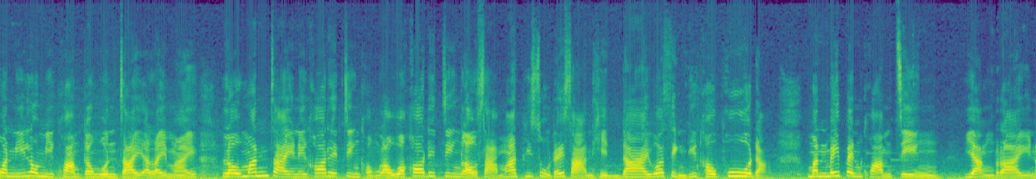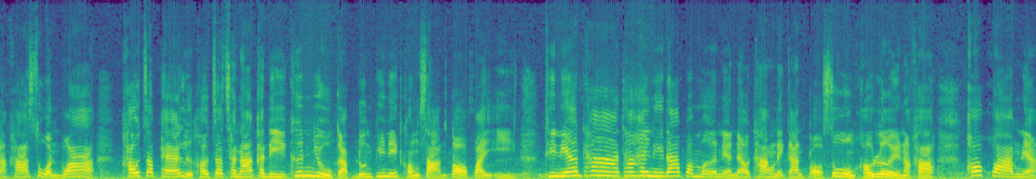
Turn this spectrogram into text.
วันนี้เรามีความกังวลใจอะไรไหมเรามั่นใจในข้อเท็จจริงของเราว่าข้อเท็จจริง เราสามารถพิสูจน์ให้ศาลเห็นได้ว่าสิ่งที่เขาพูดอะมันไม่เป็นความจริงอย่างไรนะคะ ส่วนว่าเขาจะแพ้หรือเขาจะชนะคดีขึ้นอยู่กับดุลพินิษของศาลต่อไปอีก ทีเนี้ยถ้าถ้าให้นิด้าประเมินเนี่ยแนวทางในการต่อสู้ของเขาเลยนะคะ ข้อความเนี่ย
